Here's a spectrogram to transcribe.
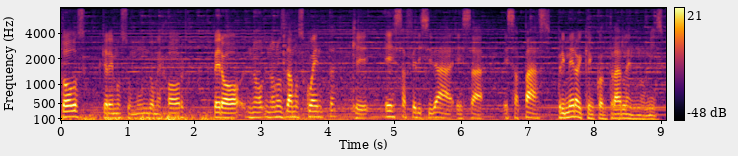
Todos queremos un mundo mejor, pero no, nos damos cuenta que esa felicidad, esa, esa paz, primero hay que encontrarla en uno mismo.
